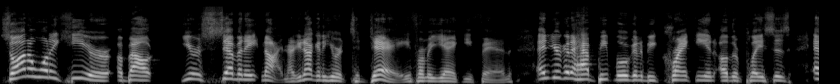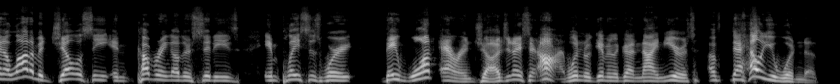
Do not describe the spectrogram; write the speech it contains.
So I don't want to hear about years seven, eight, nine. Now, you're not going to hear it today from a Yankee fan. And you're going to have people who are going to be cranky in other places. And a lot of it jealousy in covering other cities in places where they want Aaron Judge. And I said, ah, I wouldn't have given the guy nine years. Of the hell you wouldn't have.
